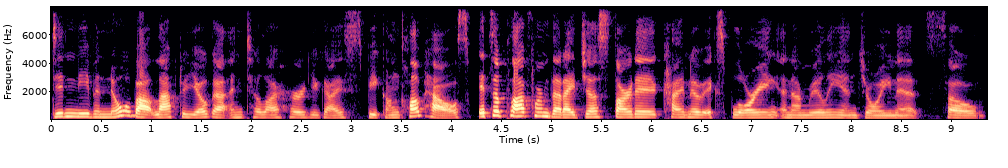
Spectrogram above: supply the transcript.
didn't even know about laughter yoga until I heard you guys speak on Clubhouse. It's a platform that I just started kind of exploring and I'm really enjoying it. So,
